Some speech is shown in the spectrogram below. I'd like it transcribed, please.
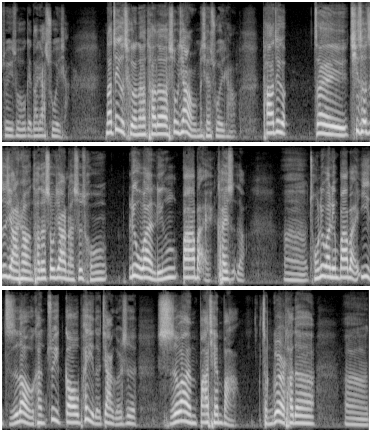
所以说我给大家说一下。那这个车呢，它的售价我们先说一下，它这个。在汽车之家上，它的售价呢是从六万零八百开始的，嗯，从六万零八百一直到我看最高配的价格是十万八千八，整个它的呃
